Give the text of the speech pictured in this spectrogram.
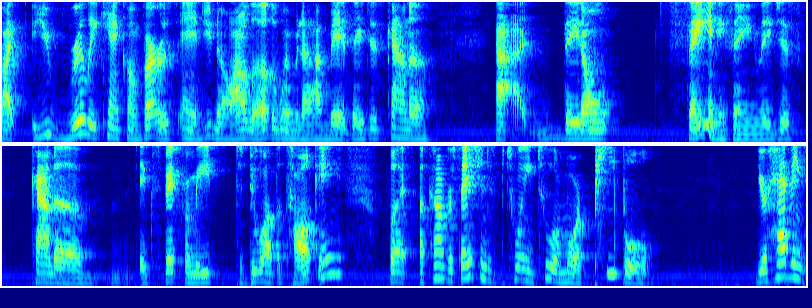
Like, you really can converse. And, you know, all the other women that I met, they just kind of, they don't say anything. They just kind of expect for me to do all the talking. But a conversation is between two or more people. You're having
